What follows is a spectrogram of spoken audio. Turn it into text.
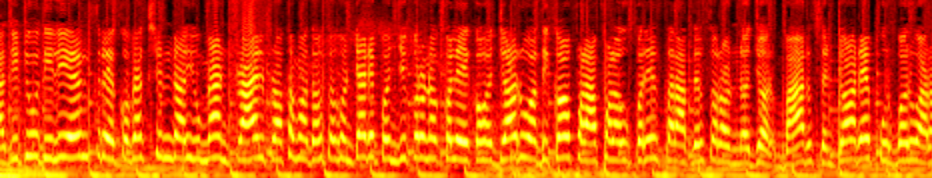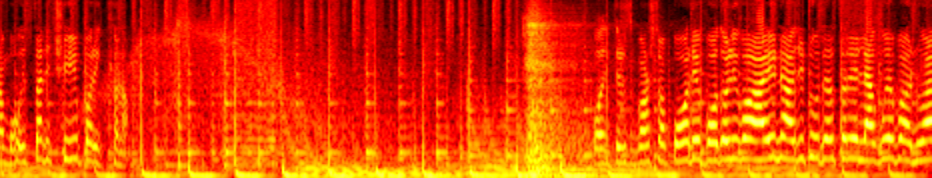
আজিঠু দিল্লী ଏମ୍ସରେ କୋଭାକ୍ସିନ୍ର ହ୍ୟୁମାନ୍ ଟ୍ରାଏଲ୍ ପ୍ରଥମ ଦଶ ଘଣ୍ଟାରେ ପଞ୍ଜୀକରଣ କଲେ ଏକ ହଜାରରୁ ଅଧିକ ଫଳାଫଳ ଉପରେ ସାରା ଦେଶର ନଜର ବାର ସେଣ୍ଟରରେ ପୂର୍ବରୁ ଆରମ୍ଭ ହୋଇସାରିଛି ପରୀକ୍ଷଣ ପଇଁତିରିଶ ବର୍ଷ ପରେ ବଦଳିବ ଆଇନ ଆଜିଠୁ ଦେଶରେ ଲାଗୁ ହେବ ନୂଆ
